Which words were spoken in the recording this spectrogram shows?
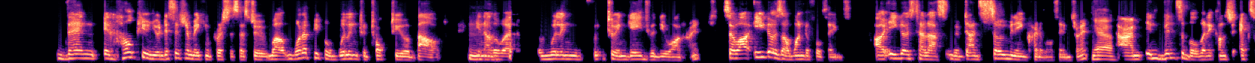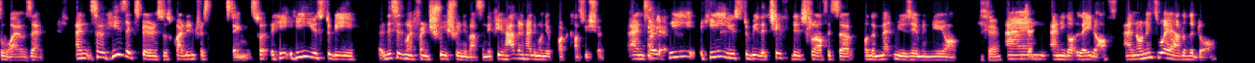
then it helps you in your decision making process as to, well, what are people willing to talk to you about? Mm. In other words, willing to engage with you on, right? So our egos are wonderful things. Our egos tell us we've done so many incredible things, right? Yeah. I'm invincible when it comes to X or Y or Z. And so his experience was quite interesting. So he, he used to be, this is my friend Sree Sreenivasan. If you haven't had him on your podcast, you should. And so okay. he he used to be the chief digital officer for the Met Museum in New York. Okay. And okay. and he got laid off. And on his way out of the door,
